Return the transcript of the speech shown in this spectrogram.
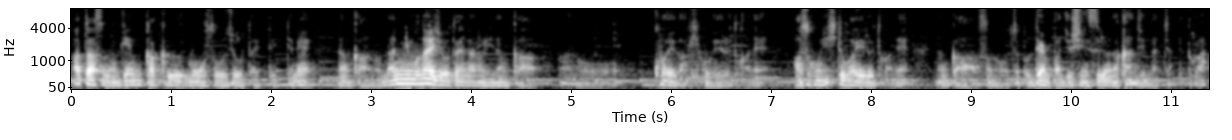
あとはその幻覚妄想状態って言ってねなんかあの何にもない状態なのになんかあの声が聞こえるとかねあそこに人がいるとかねなんかそのちょっと電波受信するような感じになっちゃってとか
